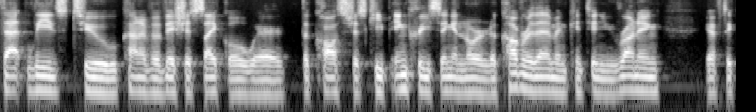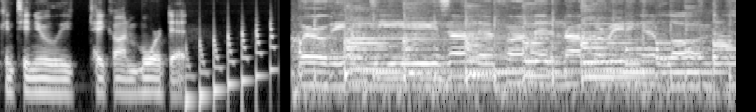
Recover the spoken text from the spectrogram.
that leads to kind of a vicious cycle where the costs just keep increasing. In order to cover them and continue running, you have to continually take on more debt. The underfunded and operating at a loss.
